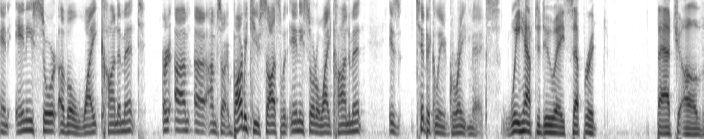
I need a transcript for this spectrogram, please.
and any sort of a white condiment, or um, uh, I'm sorry, barbecue sauce with any sort of white condiment is typically a great mix. we have to do a separate batch of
